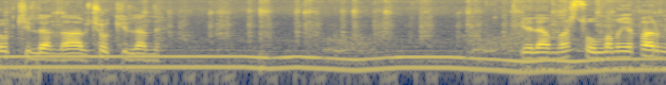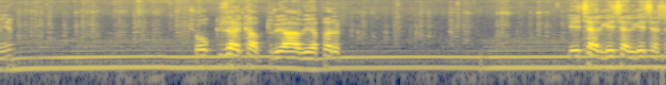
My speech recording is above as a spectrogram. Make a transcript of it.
Çok kirlendi abi. Çok kirlendi. Gelen var. Sollama yapar mıyım? Çok güzel kaptırıyor abi. Yaparım. Geçer geçer geçer.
